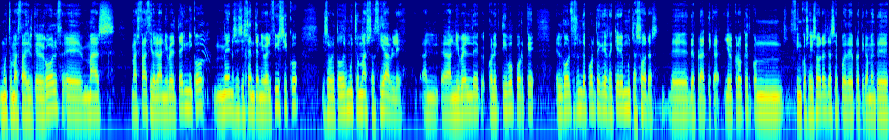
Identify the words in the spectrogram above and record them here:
mucho más fácil que el golf, eh, más, más fácil a nivel técnico, menos exigente a nivel físico y sobre todo es mucho más sociable al, nivel de colectivo porque el golf es un deporte que requiere muchas horas de, de práctica y el croquet con 5 o 6 horas ya se puede prácticamente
